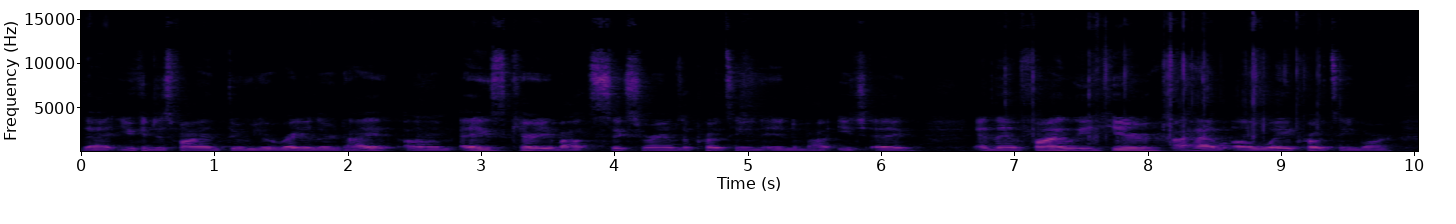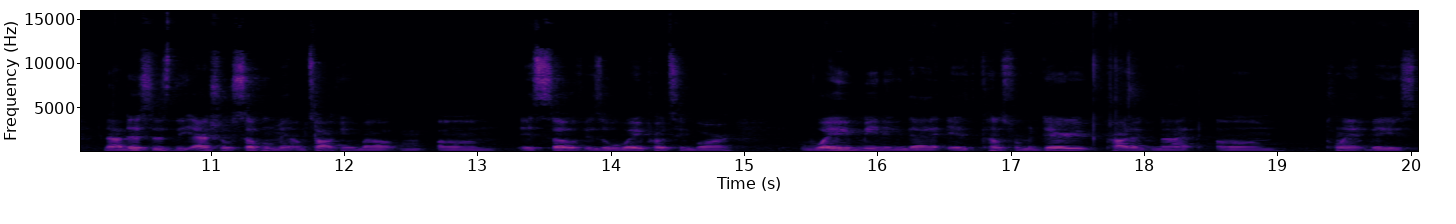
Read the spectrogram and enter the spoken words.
that you can just find through your regular diet. Um, eggs carry about six grams of protein in about each egg. And then finally here I have a whey protein bar. Now this is the actual supplement I'm talking about um, itself is a whey protein bar. Whey meaning that it comes from a dairy product, not um, plant-based.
